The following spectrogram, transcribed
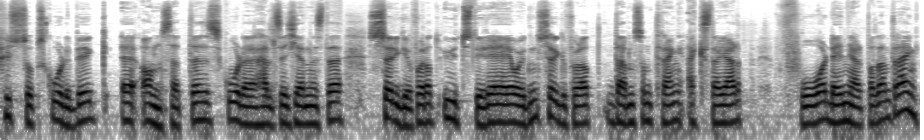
pusser opp skolebygg, eh, ansetter skolehelsetjeneste, sørger for at utstyret er i orden, sørger for at dem som trenger ekstra hjelp, får den hjelpa de trenger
